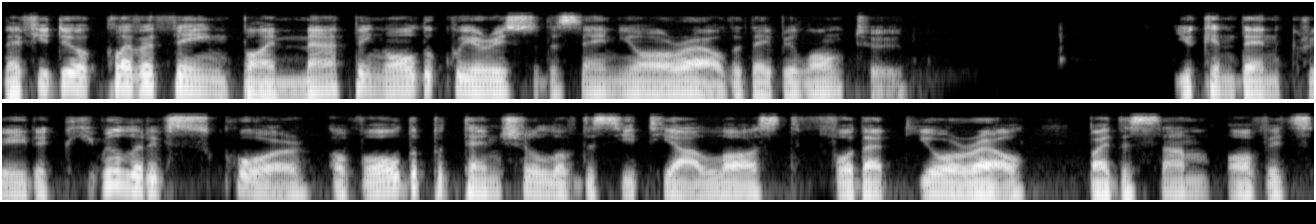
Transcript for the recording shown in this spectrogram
Now, if you do a clever thing by mapping all the queries to the same URL that they belong to, you can then create a cumulative score of all the potential of the CTR lost for that URL by the sum of its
